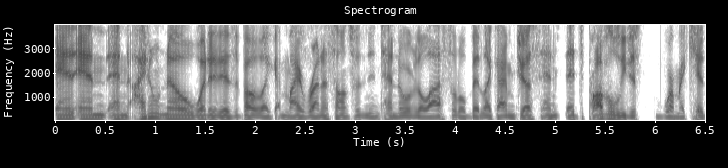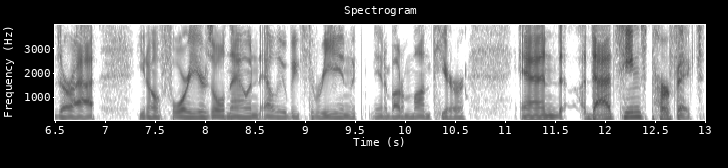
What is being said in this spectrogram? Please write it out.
and and and I don't know what it is about like my renaissance with Nintendo over the last little bit. Like I'm just, and it's probably just where my kids are at. You know, four years old now, and Ellie will be three in in about a month here, and that seems perfect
